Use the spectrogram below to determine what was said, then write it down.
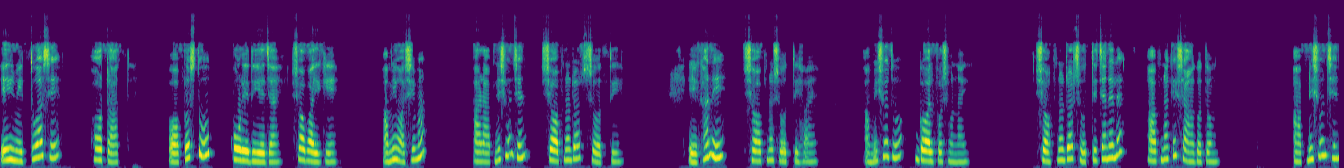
এই মৃত্যু আসে হঠাৎ, অপ্রস্তুত করে দিয়ে যায় সবাইকে। আমি অসীমা আর আপনি শুনছেন স্বপ্নটার সত্যি। এখানে স্বপ্ন সত্যি হয়। আমি শুধু গল্প শোনাই। স্বপ্ন ডট সত্যি চ্যানেলে আপনাকে স্বাগতম। আপনি শুনছেন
